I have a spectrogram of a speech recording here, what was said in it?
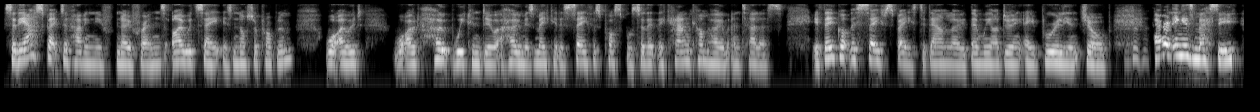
So the aspect of having new, no friends, I would say, is not a problem. What I would what I would hope we can do at home is make it as safe as possible so that they can come home and tell us. If they've got this safe space to download, then we are doing a brilliant job. Parenting is messy,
